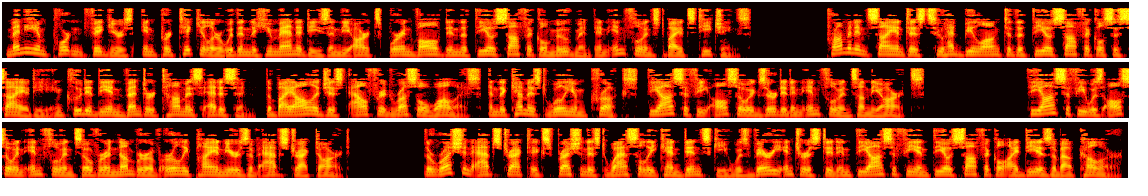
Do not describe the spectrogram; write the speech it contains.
Many important figures, in particular within the humanities and the arts, were involved in the theosophical movement and influenced by its teachings. Prominent scientists who had belonged to the Theosophical Society included the inventor Thomas Edison, the biologist Alfred Russel Wallace, and the chemist William Crookes. Theosophy also exerted an influence on the arts. Theosophy was also an influence over a number of early pioneers of abstract art. The Russian abstract expressionist Wassily Kandinsky was very interested in theosophy and theosophical ideas about color.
